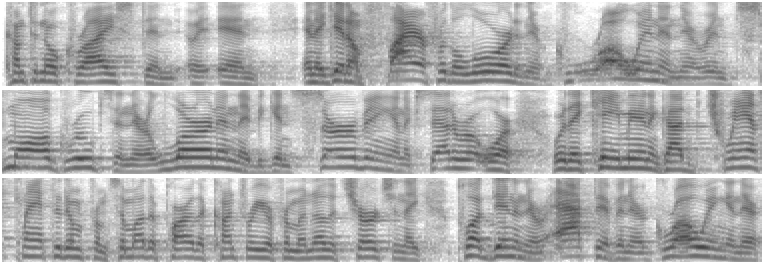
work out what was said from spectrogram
come to know Christ, and, and, and they get on fire for the Lord and they're growing and they're in small groups and they're learning, they begin serving and etc. Or, or they came in and God transplanted them from some other part of the country or from another church and they plugged in and they're active and they're growing and they're,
